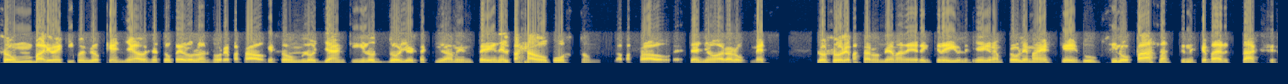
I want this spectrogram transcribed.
son varios equipos los que han llegado a ese tope o lo han sobrepasado, que son los Yankees y los Dodgers activamente. En el pasado Boston lo ha pasado, este año ahora los Mets lo sobrepasaron de manera increíble. Y el gran problema es que tú, si lo pasas, tienes que pagar taxes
